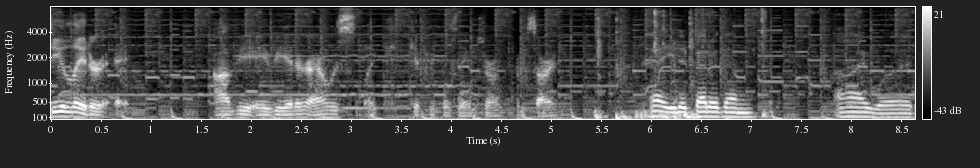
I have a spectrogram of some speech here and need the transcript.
See you later, Avi Aviator. I always like get people's names wrong. I'm sorry. Hey, you did better than I would.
